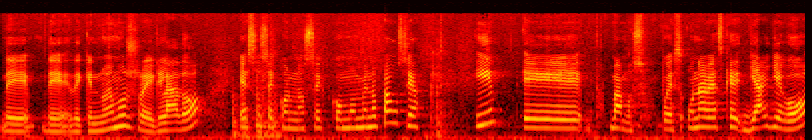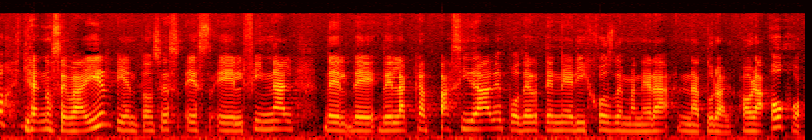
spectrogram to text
de, que no hemos reglado, eso se conoce como menopausia. Y eh, vamos, pues una vez que ya llegó, ya no se va a ir y entonces es el final de, de, la capacidad de poder tener hijos de manera natural. Ahora, ojo,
